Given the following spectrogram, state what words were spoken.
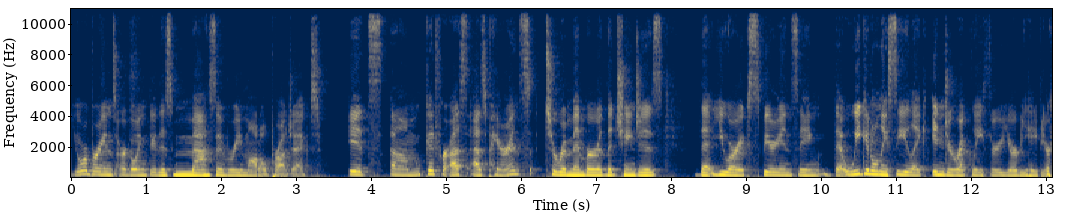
your brains are going through this massive remodel project. It's um, good for us as parents to remember the changes that you are experiencing that we can only see like indirectly through your behavior.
